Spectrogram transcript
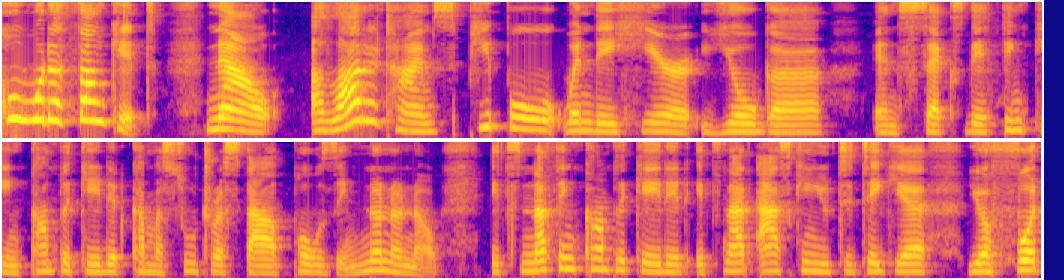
Who would have thunk it? Now, a lot of times people, when they hear yoga and sex, they're thinking complicated Kama Sutra style posing. No, no, no. It's nothing complicated. It's not asking you to take your, your foot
